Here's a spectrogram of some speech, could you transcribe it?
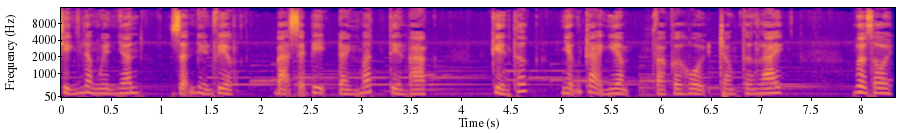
chính là nguyên nhân dẫn đến việc bạn sẽ bị đánh mất tiền bạc, kiến thức, những trải nghiệm và cơ hội trong tương lai. Vừa rồi,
